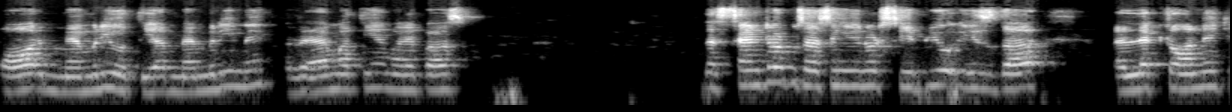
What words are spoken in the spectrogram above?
और मेमोरी होती है। मेमोरी में रैम आती है हमारे पास। The central processing unit CPU is the electronic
